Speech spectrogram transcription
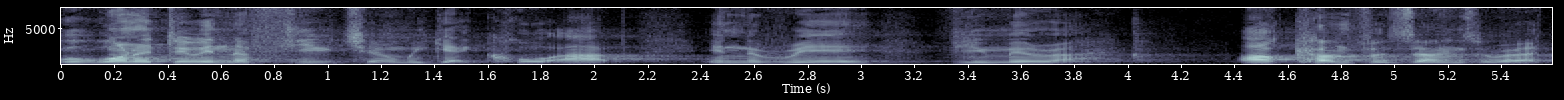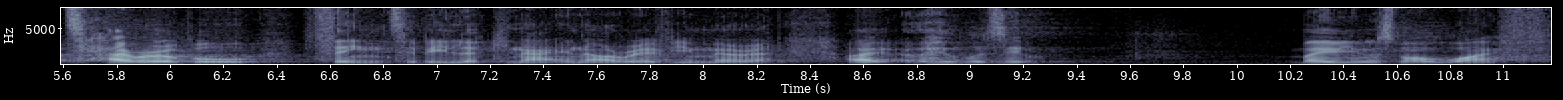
will want to do in the future, and we get caught up in the rear view mirror. Our comfort zones are a terrible thing to be looking at in our rearview mirror. I, who was it? Maybe it was my wife.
